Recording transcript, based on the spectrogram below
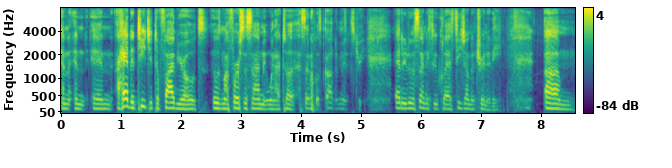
and and and I had to teach it to five year olds. It was my first assignment when I taught. I said I was called to ministry. I had to do a Sunday school class, teach on the Trinity. Um,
